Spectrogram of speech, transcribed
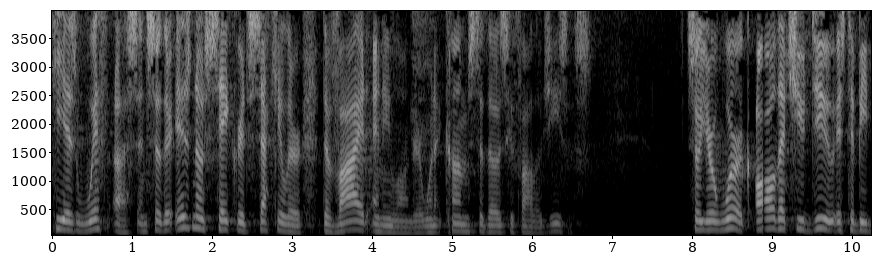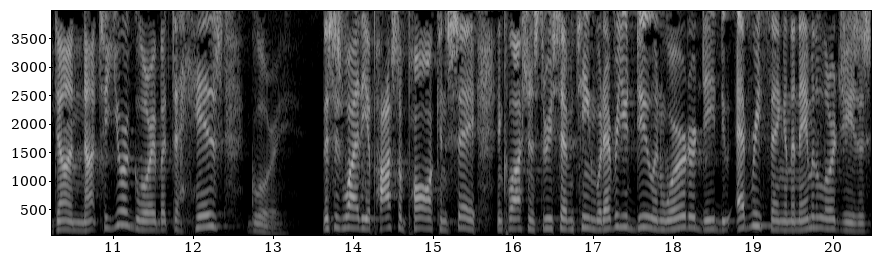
He is with us. And so there is no sacred secular divide any longer when it comes to those who follow Jesus. So your work, all that you do, is to be done not to your glory, but to His glory. This is why the apostle Paul can say in Colossians 3:17, whatever you do in word or deed, do everything in the name of the Lord Jesus,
